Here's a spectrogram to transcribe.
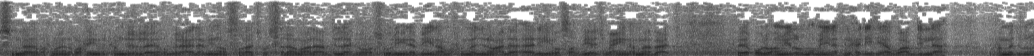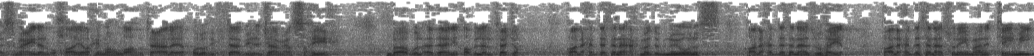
بسم الله الرحمن الرحيم. الحمد لله رب العالمين والصلاة والسلام على عبد الله ورسوله نبينا محمد وعلى آله وصحبه أجمعين. أما بعد فيقول أمير المؤمنين في الحديث أبو عبد الله محمد بن إسماعيل البخاري رحمه الله تعالى يقول في كتابه الجامع الصحيح باب الأذان قبل الفجر. قال حدثنا أحمد بن يونس. قال حدثنا زهير. قال حدثنا سليمان التيمي.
